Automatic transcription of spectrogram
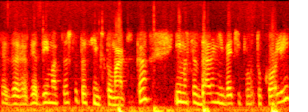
се заразят да имат същата симптоматика, има създадени вече протоколи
